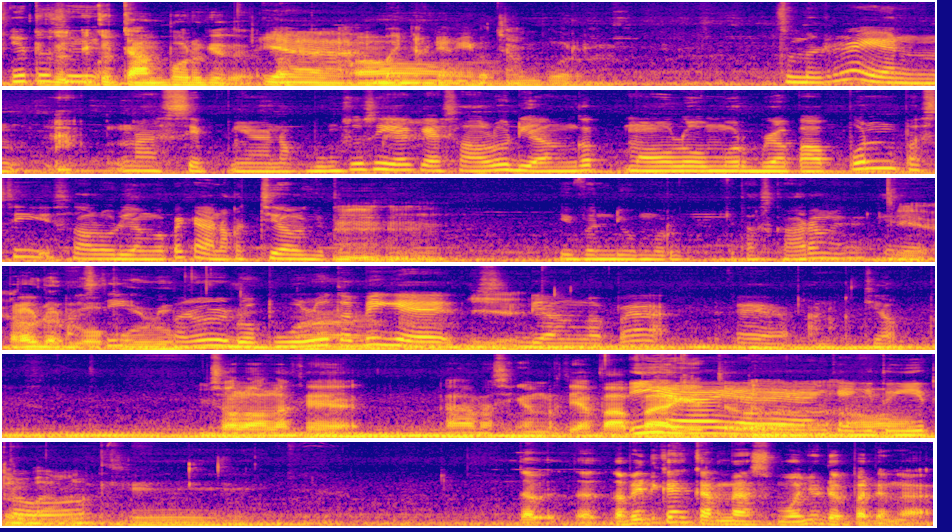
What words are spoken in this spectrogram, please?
itu ikut sih ikut campur gitu ya Oh. banyak yang ikut campur sebenarnya yang nasibnya anak bungsu sih ya kayak selalu dianggap mau lo umur berapapun pasti selalu dianggapnya kayak anak kecil gitu Mm-mm. even di umur kita sekarang ya kayak Iya. Padahal udah pasti 20. padahal udah 20 Nah, tapi kayak iya. dianggapnya kayak anak kecil seolah-olah kayak ah masih nggak ngerti apa-apa iya gitu iya yang kayak Oh, gitu-gitu betul Tapi ini kan karena semuanya udah pada nggak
